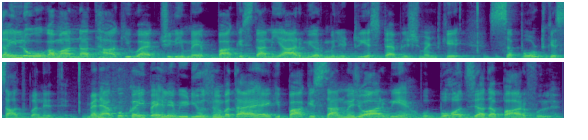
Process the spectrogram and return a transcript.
कई लोगों का मानना था कि वो एक्चुअली में पाकिस्तानी आर्मी और मिलिट्री एस्टेब्लिशमेंट के सपोर्ट के साथ बने थे। मैंने आपको कई पहले वीडियोस में बताया है कि पाकिस्तान में जो आर्मी है, वो बहुत ज़्यादा पावरफुल है।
